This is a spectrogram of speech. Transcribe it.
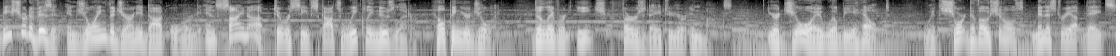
Be sure to visit enjoyingthejourney.org and sign up to receive Scott's weekly newsletter, Helping Your Joy, delivered each Thursday to your inbox. Your joy will be helped with short devotionals, ministry updates,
